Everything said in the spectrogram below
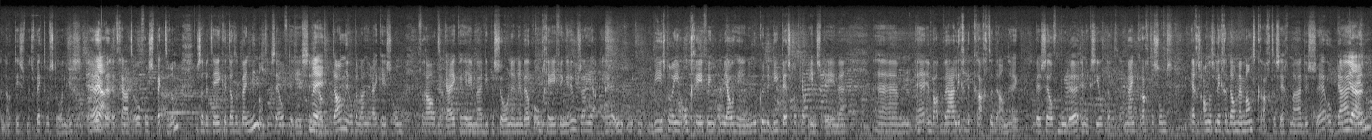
een autisme spectrumstoornis, Ja. het gaat over een spectrum. Dus dat betekent dat het bij niemand hetzelfde is. En dat het dan heel belangrijk is om vooral te kijken, hé, maar die persoon en in welke omgeving, hè, hoe zijn je, hè, hoe, wie is er in je omgeving om jou heen en hoe kunnen die best op jou inspelen. Ehm, hè, en wat, waar liggen de krachten dan? Hè? Ik ben zelf moeder en ik zie ook dat mijn krachten soms ergens anders liggen dan mijn mans krachten, zeg maar. Dus hè, ook daarin. Ja,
